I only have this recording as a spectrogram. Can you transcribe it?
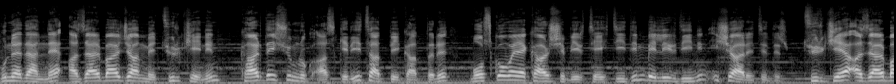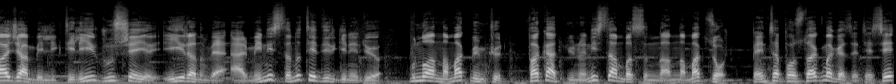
Bu nedenle Azerbaycan ve Türkiye'nin kardeş yumruk askeri tatbikatları Moskova'ya karşı bir tehdidin belirdiğinin işaretidir. Türkiye-Azerbaycan birlikteliği Rusya'yı, İran'ı ve Ermenistan'ı tedirgin ediyor. Bunu anlamak mümkün. Fakat Yunanistan basınını anlamak zor. Pentapostagma gazetesi,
